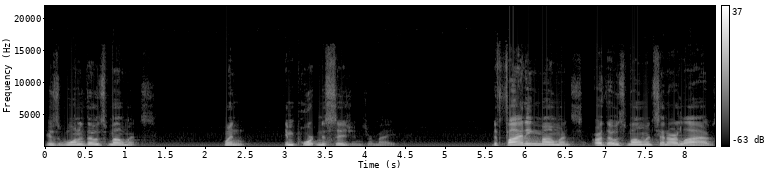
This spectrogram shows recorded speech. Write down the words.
is one of those moments when important decisions are made. Defining moments are those moments in our lives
